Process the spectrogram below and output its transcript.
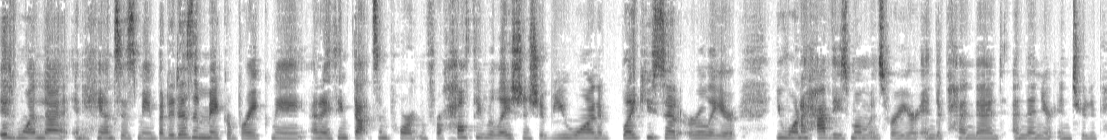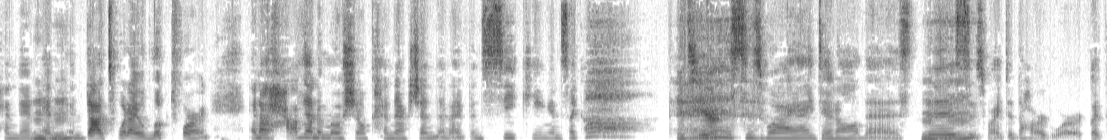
is one that enhances me, but it doesn't make or break me. And I think that's important for a healthy relationship. You want to, like you said earlier, you want to have these moments where you're independent and then you're interdependent. And, Mhm. and that's what I looked for. And, and I have that emotional connection that I've been seeking. And it's like, oh, It's here. this is why I did all this. This Mhm. is why I did the hard work. Like,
